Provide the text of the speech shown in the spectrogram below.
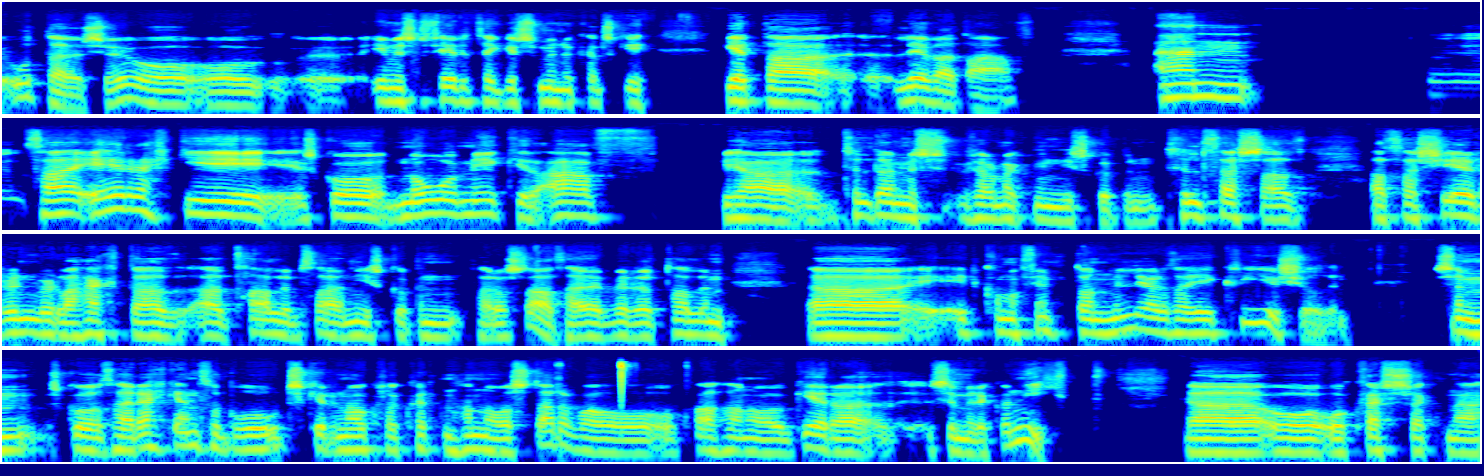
út af þessu og yfirst fyrirtækir sem munu kannski geta lifað þetta af. En það er ekki sko nógu mikið af já, til dæmis fjármæknin nýsköpun til þess að, að það sé raunverulega hægt að, að tala um það að nýsköpun fara á stað. Það er verið að tala um uh, 1,15 miljardar í kríusjóðin sem sko það er ekki ennþá búið að útskjöra nákvæmlega hvernig hann á að starfa og, og hvað hann á að gera sem er eitthvað nýtt uh, og, og hvers vegna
